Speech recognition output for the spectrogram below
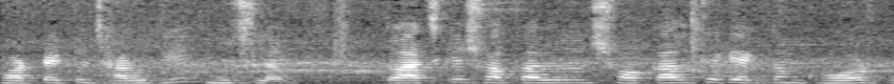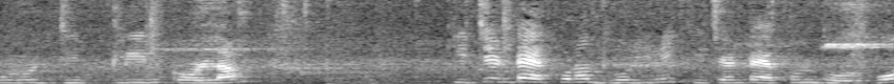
ঘরটা একটু ঝাড়ু দিয়ে মুছলাম। তো আজকে সকাল সকাল থেকে একদম ঘর পুরো ডিপ ক্লিন করলাম। কিচেনটা এখনও ধরিনি কিচেনটা এখন ধরবো।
